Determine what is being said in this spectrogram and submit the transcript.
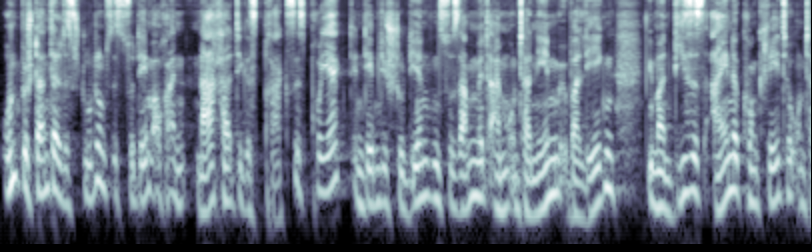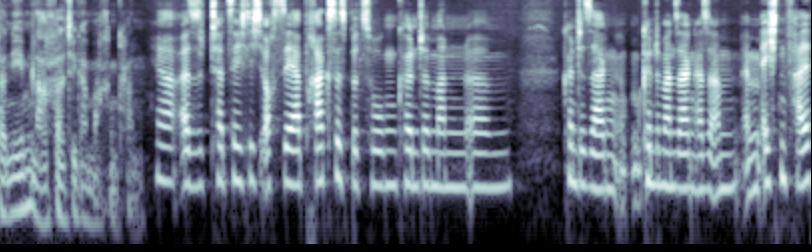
Und Bestandteil des Studiums ist zudem auch ein nachhaltiges Praxisprojekt, in dem die Studierenden zusammen mit einem Unternehmen überlegen, wie man dieses eine konkrete Unternehmen nachhaltiger machen kann. Ja, also tatsächlich auch sehr praxisbezogen könnte man. Ähm könnte sagen, könnte man sagen, also am, im echten Fall.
